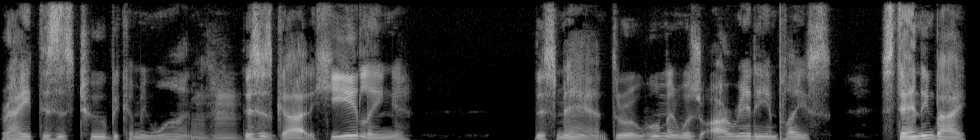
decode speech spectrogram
right? This is two becoming one. Mhm. This is God healing this man through a woman was already in place. Standing by,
